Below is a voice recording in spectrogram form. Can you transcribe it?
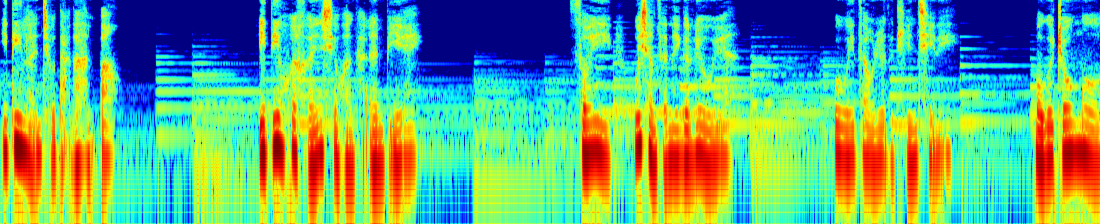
一定篮球打得很棒，一定会很喜欢看 NBA。所以我想在那个六月微微燥热的天气里，某个周末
